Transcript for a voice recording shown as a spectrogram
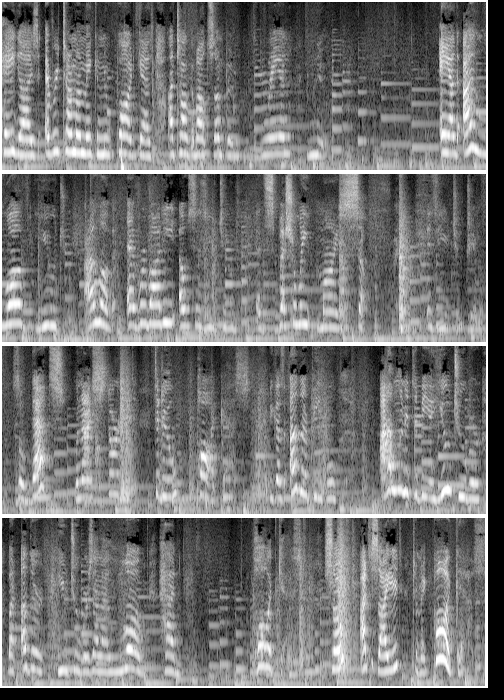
Hey guys, every time I make a new podcast, I talk about something brand new. And I love YouTube. I love everybody else's YouTube, especially myself, is a YouTube channel. So that's when I started to do podcasts because other people I wanted to be a YouTuber, but other YouTubers that I loved had podcasts. So I decided to make podcasts.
